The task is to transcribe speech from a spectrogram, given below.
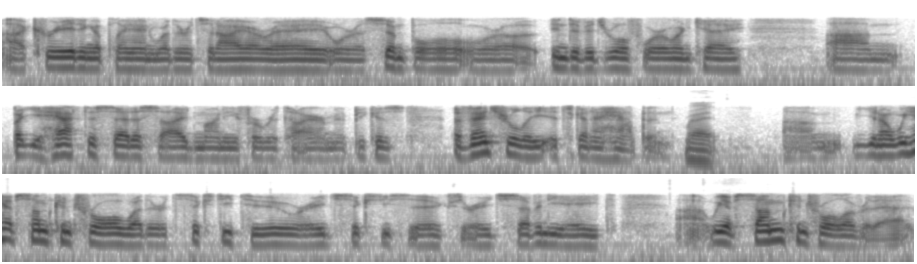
uh, creating a plan, whether it's an IRA or a simple or a individual 401k. Um, but you have to set aside money for retirement because eventually it's going to happen Right. um, you know, we have some control, whether it's 62 or age 66 or age 78. Uh, we have some control over that.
